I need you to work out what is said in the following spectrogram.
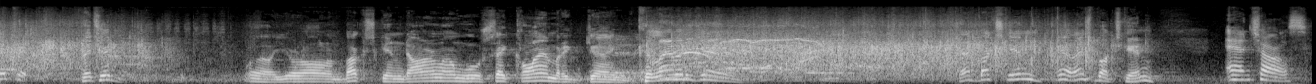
Richard. Richard? Well, you're all in buckskin, darling. I'm going to say Calamity Jane. Calamity Jane. That buckskin? Yeah, that's buckskin. And Charles.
